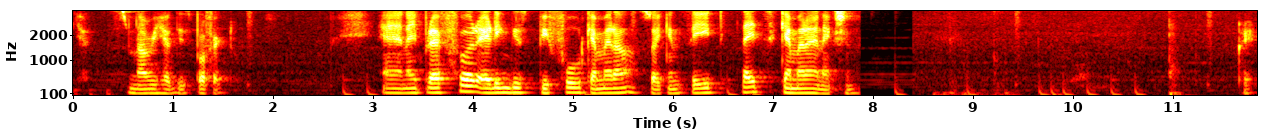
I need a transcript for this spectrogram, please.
Yeah, so now we have this perfect and I prefer adding this before camera so I can say it lights camera and action. Great.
